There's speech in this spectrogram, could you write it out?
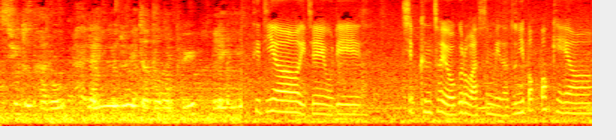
Suite aux travaux, la ligne 2 est interrompue. Les 드디어 이제 우리 집 근처 역으로 왔습니다. 눈이 뻑뻑해요.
